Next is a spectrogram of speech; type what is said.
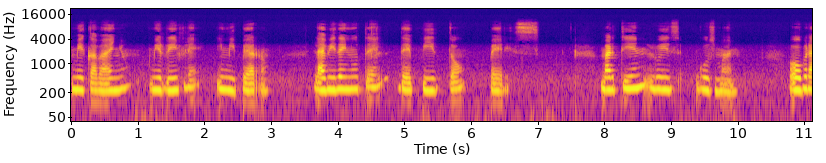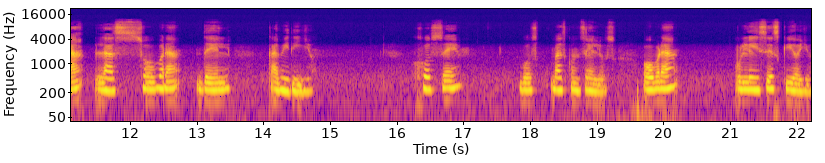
Mi cabaño mi rifle y mi perro. La vida inútil de Pito Pérez. Martín Luis Guzmán. Obra La sobra del cabidillo. José Vasconcelos. Obra Ulises Criollo.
